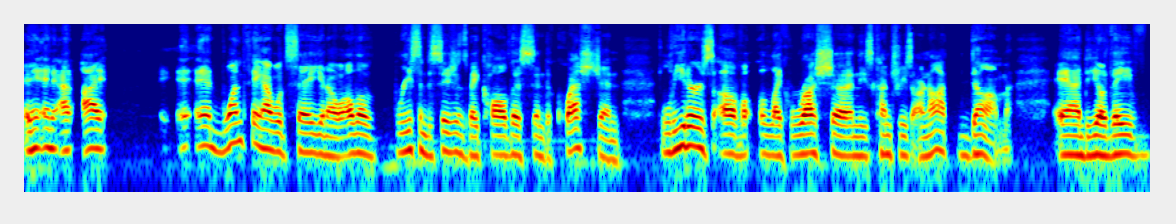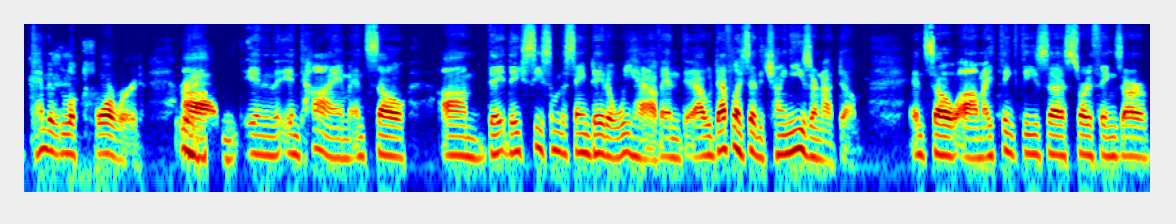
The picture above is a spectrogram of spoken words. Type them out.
and, and I and one thing I would say, you know, although recent decisions may call this into question, leaders of like Russia and these countries are not dumb, and you know they've tended to look forward right. um, in in time, and so um, they they see some of the same data we have, and I would definitely say the Chinese are not dumb, and so um, I think these uh, sort of things are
